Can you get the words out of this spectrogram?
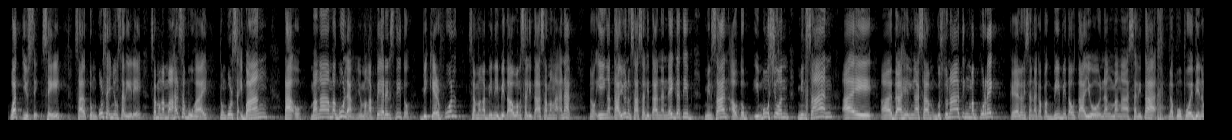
what you say, say sa tungkol sa inyong sarili, sa mga mahal sa buhay, tungkol sa ibang tao. Mga magulang, yung mga parents dito, be careful sa mga binibitawang salita sa mga anak. No, ingat tayo nagsasalita ng negative, minsan out of emotion, minsan ay uh, dahil nga sa gusto nating mag-correct, kaya lang isa nakapagbibitaw tayo ng mga salita na po pwede na,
